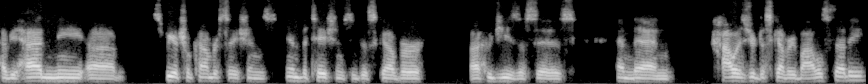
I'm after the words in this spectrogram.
have you had any uh, spiritual conversations, invitations to discover uh, who Jesus is? And then how is your discovery Bible study?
